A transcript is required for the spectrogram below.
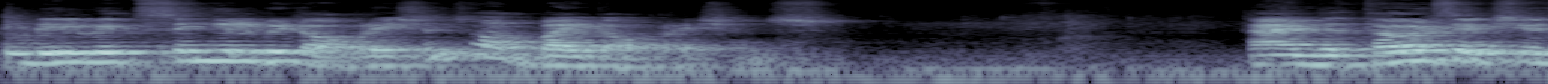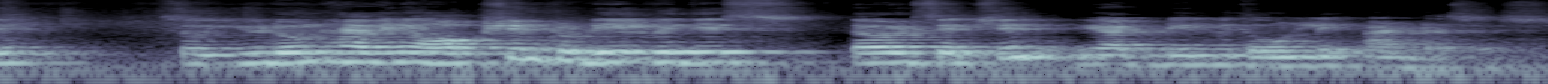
to deal with single bit operations or byte operations. And the third section, so you don't have any option to deal with this third section, you have to deal with only addresses.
